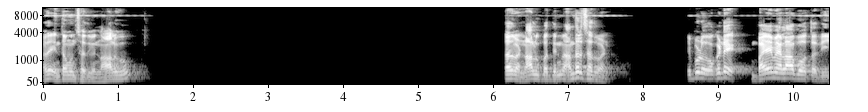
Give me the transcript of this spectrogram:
అదే ఇంతకుముందు చదివి నాలుగు. చదవండి నాలుగు పద్దెనిమిది అందరు చదవండి. ఇప్పుడు ఒకటే భయం ఎలా పోతుంది?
